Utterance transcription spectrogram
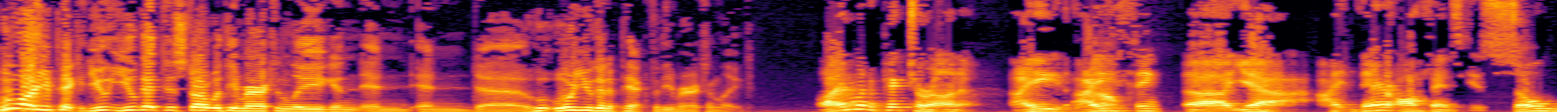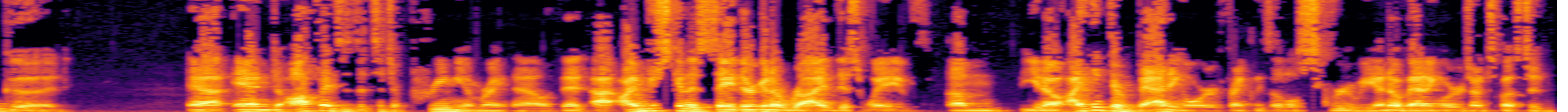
Who are you picking? You you get to start with the American League, and and and uh, who, who are you going to pick for the American League? I'm going to pick Toronto. I Wow. I think uh, yeah, I, their offense is so good, uh, and offense is at such a premium right now that I, I'm just going to say they're going to ride this wave. Um, you know, I think their batting order, frankly, is a little screwy. I know batting orders aren't supposed to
